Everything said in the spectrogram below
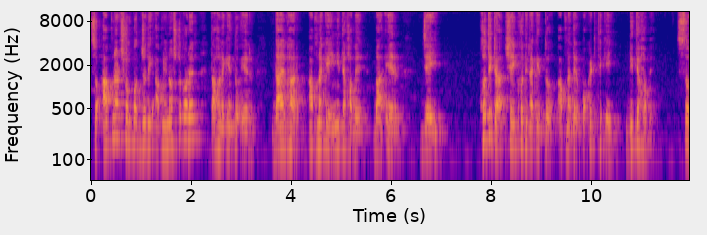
সো আপনার সম্পদ যদি আপনি নষ্ট করেন, তাহলে কিন্তু এর দায়ভার আপনাকেই নিতে হবে বা এর যেই ক্ষতিটা, সেই ক্ষতিটা কিন্তু আপনাদের পকেট থেকেই দিতে হবে। সো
